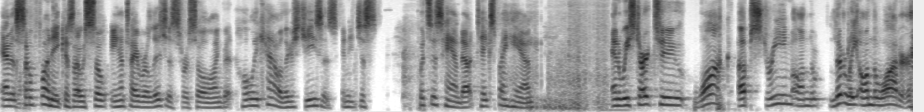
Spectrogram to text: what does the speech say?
And it's wow. so funny because I was so anti-religious for so long, but holy cow, there's Jesus, and he just puts his hand out, takes my hand, and we start to walk upstream on the literally on the water.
